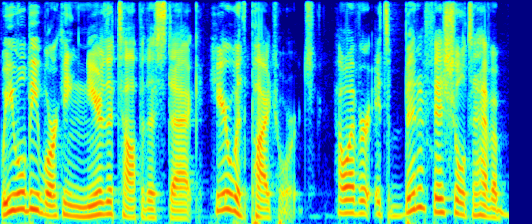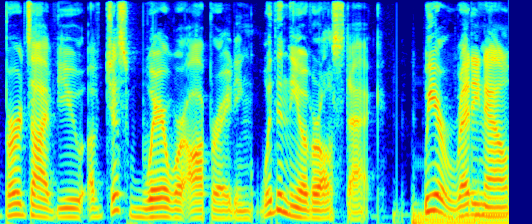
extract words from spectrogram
We will be working near the top of the stack here with PyTorch. However, it's beneficial to have a bird's eye view of just where we're operating within the overall stack. We are ready now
